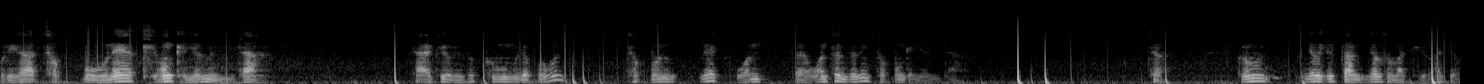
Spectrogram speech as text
우리가 적분의 기본 개념입니다. 잘 기울여서 구분구조법은 적분의 원 자, 원천적인 조건 개념입니다. 자, 그러면 여기 일단 여기서 마치기로 하죠.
